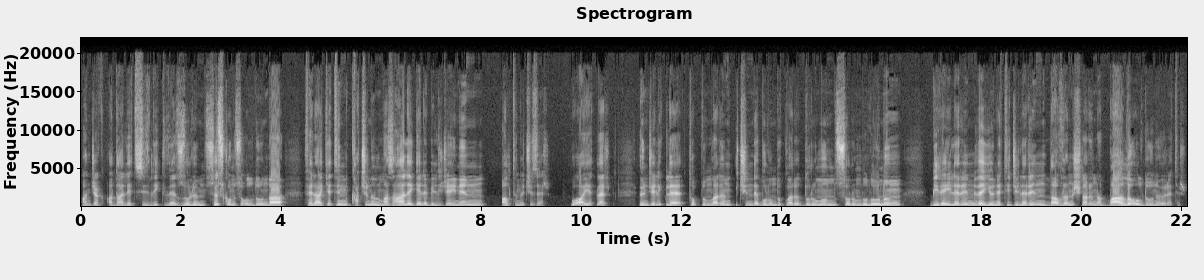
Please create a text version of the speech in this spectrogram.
ancak adaletsizlik ve zulüm söz konusu olduğunda felaketin kaçınılmaz hale gelebileceğinin altını çizer. Bu ayetler öncelikle toplumların içinde bulundukları durumun sorumluluğunun bireylerin ve yöneticilerin davranışlarına bağlı olduğunu öğretir.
